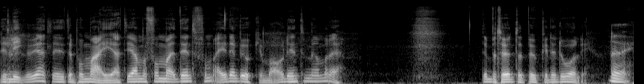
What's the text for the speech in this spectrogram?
det ligger ju egentligen lite på mig att ja, men för mig, det är inte för mig den boken bara och det är inte mer med det. Det betyder inte att boken är dålig. Nej.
